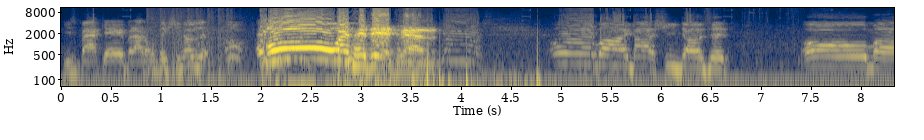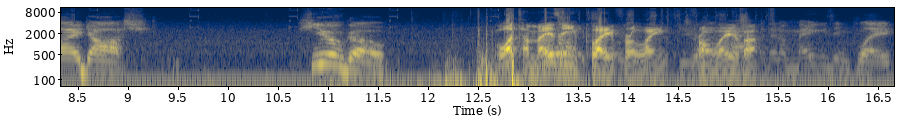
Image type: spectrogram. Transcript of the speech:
He's back A, but I don't think she knows it. Oh, and he did, man! Oh my gosh, she does it. Oh my gosh. Hugo. What amazing play for Le from Leva. An amazing play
